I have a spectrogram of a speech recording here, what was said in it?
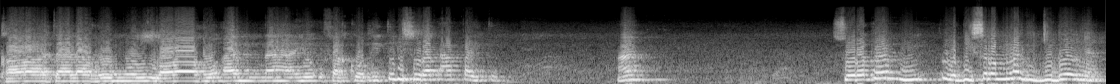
Qatalahumullahu anna yufakun. Itu di surat apa itu? Hah? suratnya lebih serem lagi judulnya.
